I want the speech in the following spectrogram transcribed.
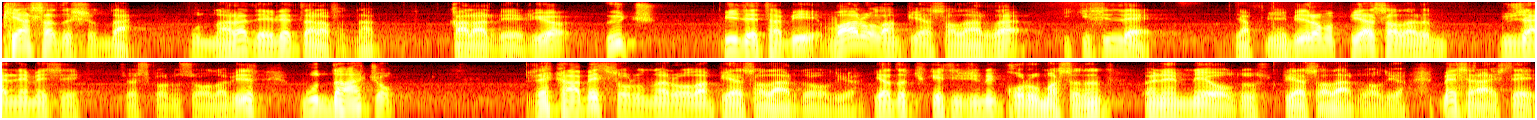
Piyasa dışında bunlara devlet tarafından karar veriliyor. Üç, bir de tabii var olan piyasalarda ikisini de yapmayabilir ama piyasaların düzenlemesi söz konusu olabilir. Bu daha çok rekabet sorunları olan piyasalarda oluyor. Ya da tüketicinin korumasının önemli olduğu piyasalarda oluyor. Mesela işte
